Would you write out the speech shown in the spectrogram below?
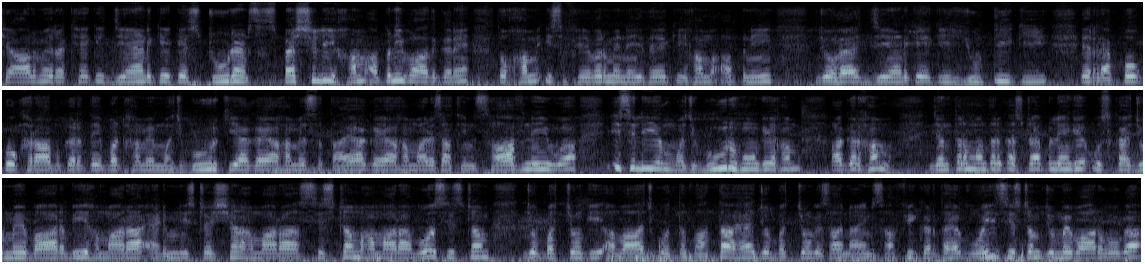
ख्याल में रखे कि जे के के स्टूडेंट्स स्पेशली हम अपनी बात करें तो हम इस फेवर में नहीं थे कि हम अपनी जो है जे के की यूटी की रेपो को ख़राब करते बट हमें मजबूर किया गया, हमें सताया गया, हमारे साथ इंसाफ नहीं हुआ, इसलिए मजबूर होंगे हम। अगर हम जंतर मंतर का स्टेप लेंगे, उसका जुम्मेवार भी हमारा एडमिनिस्ट्रेशन हमारा सिस्टम हमारा वो सिस्टम जो बच्चों की आवाज़ को दबाता है, जो बच्चों के साथ नाइंसाफ़ी करता है, वही सिस्टम जुम्मेवार होगा।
